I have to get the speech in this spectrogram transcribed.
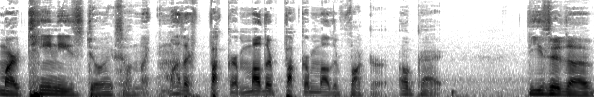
Martini's doing, so I'm like, motherfucker, motherfucker, motherfucker. Okay. These are the,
